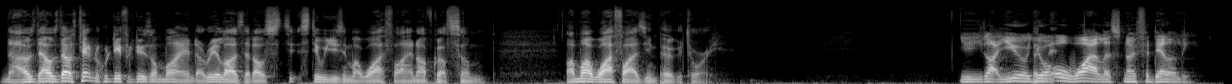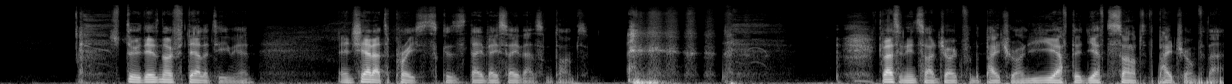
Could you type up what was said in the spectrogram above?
No, that was, that was that was technical difficulties on my end. I realized that I was st- still using my Wi-Fi, and I've got some. Like my Wi-Fi is in purgatory. You like you But you're ne- all wireless, no fidelity. Dude, there's no fidelity, man. And shout out to priests because they, they say that sometimes. That's an inside joke from the Patreon. You- You have to you have to sign up to the Patreon for that.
